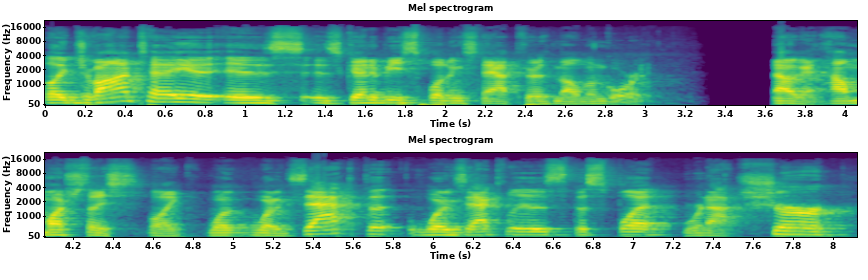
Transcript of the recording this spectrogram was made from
like Javonte is is going to be splitting snaps with Melvin Gordon. Now again, how much they like what what exact the, what exactly is the split? We're not sure,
